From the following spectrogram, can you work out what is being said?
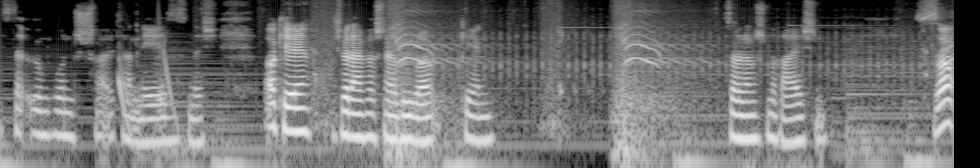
Ist da irgendwo ein Schalter? Nee, ist es nicht. Okay, ich werde einfach schnell rüber gehen. Soll dann schon reichen. So.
